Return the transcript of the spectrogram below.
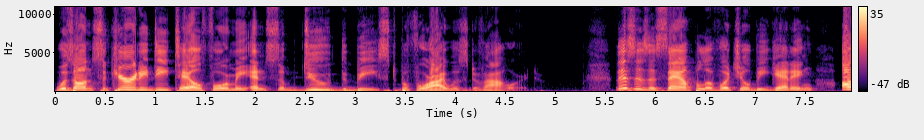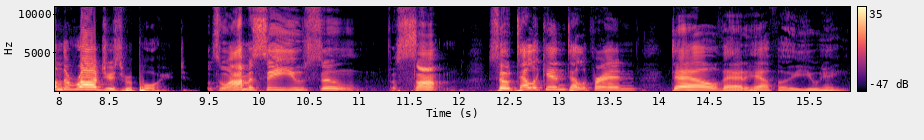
was on security detail for me and subdued the beast before I was devoured. This is a sample of what you'll be getting on the Rodgers Report. So I'ma see you soon for something. So tell a kin, tell a friend, tell that heifer you hate.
